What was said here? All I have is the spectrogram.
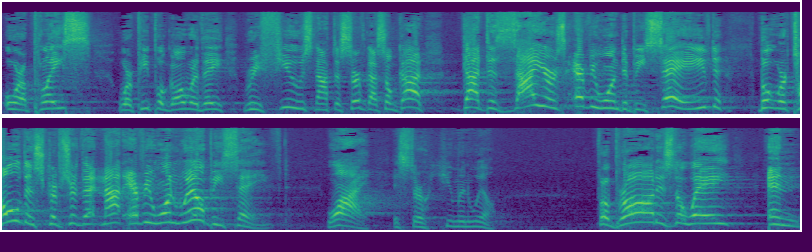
or a place where people go where they refuse not to serve God. So God, God desires everyone to be saved, but we're told in Scripture that not everyone will be saved. Why? It's their human will. For broad is the way and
